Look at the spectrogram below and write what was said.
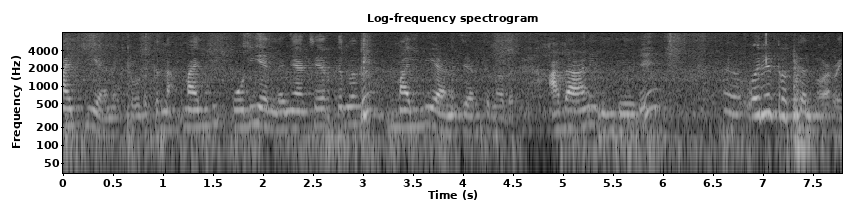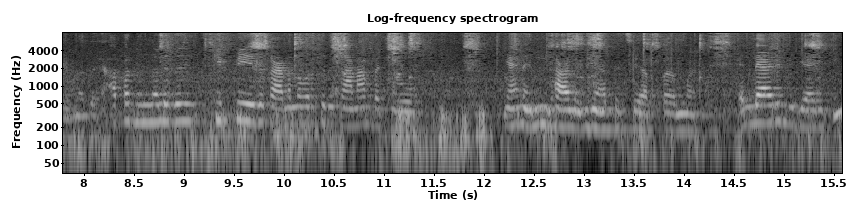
മല്ലിയാണ് ഇട്ട് കൊടുക്കുന്നത് മല്ലിപ്പൊടിയല്ല ഞാൻ ചേർക്കുന്നത്. മല്ലിയാണ് ചേർക്കുന്നത്. അതാണ് ഇതിന്റെ ഒരു ഒരു ട്രിക്ക് എന്ന് പറയുന്നത്. അപ്പം നിങ്ങളിത് സ്കിപ്പ് ചെയ്ത് കാണുന്നവർക്ക് ഇത് കാണാൻ പറ്റുമോ? ഞാൻ എന്താണ് ഇതിനകത്ത് ചേർത്തതെന്ന് എല്ലാവരും വിചാരിക്കും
